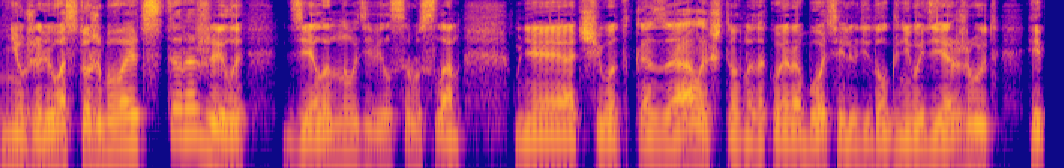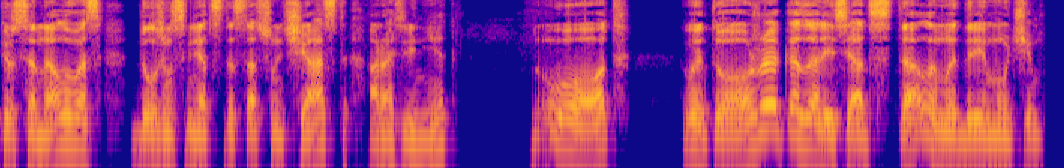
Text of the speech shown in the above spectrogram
Неужели у вас тоже бывают сторожилы? Деланно удивился Руслан. Мне от чего-то казалось, что на такой работе люди долго не выдерживают, и персонал у вас должен сменяться достаточно часто, а разве нет? Ну вот, вы тоже оказались отсталым и дремучим.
